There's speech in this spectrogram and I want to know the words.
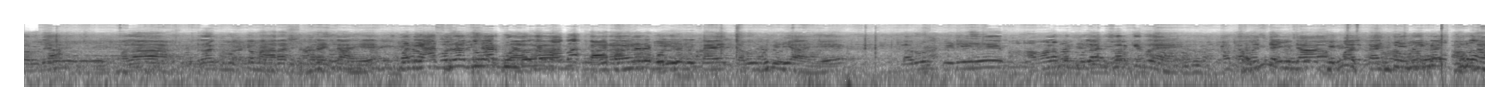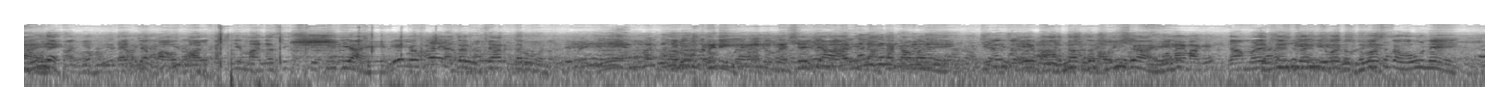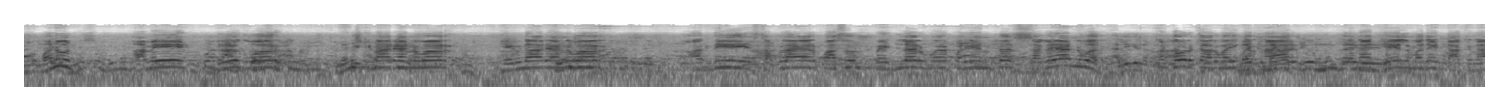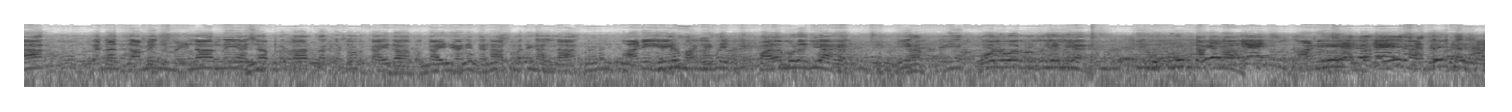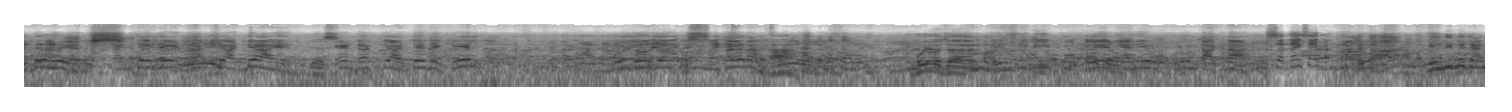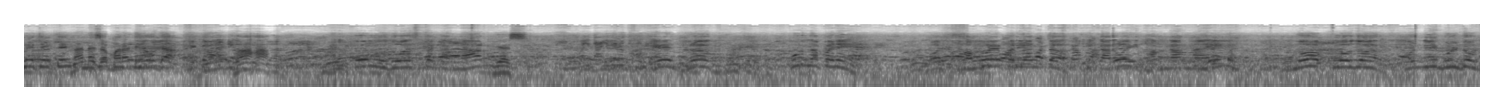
करू द्या. मला ड्रग मुक्त महाराष्ट्र करायचं आहे. पण या बुलडोजर बाबा कारण काय तरुण पिढी आहे. तरुण पिढी हे आम्हाला पण मुलांसारखीच आहे. त्यामुळे त्यांच्या पालकांची जी काही भावना आहे त्यांच्या पाव- पालकांची मानसिक स्थिती जी आहे त्याचा विचार करून ही तरुण पिढी नशेच्या आहारी जाता कामा हे भारताचं भविष्य आहे. त्यामुळे त्यांचं जीवन उद्ध्वस्त होऊ नये. म्हणून आम्ही ड्रगवर विकणाऱ्यांवर ठेवणाऱ्यांवर अगदी सप्लायरपासून पेडलर पर्यंत सगळ्यांवर कठोर कारवाई करणार त्यांना जेलमध्ये टाकणार त्यांना जामीन मिळणार नाही अशा प्रकारचा कठोर कायदा कायद्याने त्यांना आतमध्ये घालणार. आणि हे त्यांची पाळमुळं जी आहेत ही ही खोलवर रुजलेली आहे ती उकडून टाकणार. आणि हे त्यांचे जे ड्रगचे अड्डे आहेत हे ड्रगचे अड्डे देखील बुलडोजर तुम्ही म्हणताय ना बुलडोझर. जेसीबी पोकलेन यांनी उकळून टाकणार सरनाईक साहेब हिंदी में जानना चाहते हैं नाही नाही सर मराठी द्या हा हा बिलकुल उद्ध्वस्त करणार येस हे ड्रग पूर्णपणे संपवेपर्यंत ही कारवाई थांबणार नाही नो क्लोजर ओनली बुलडोज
